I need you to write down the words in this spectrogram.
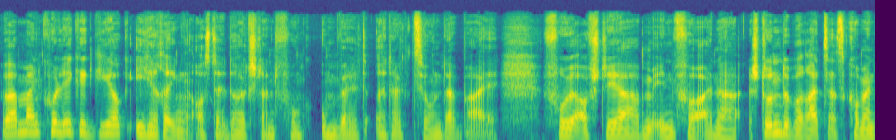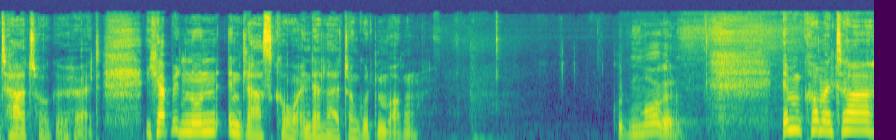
war mein Kollege Georg Ehring aus der Deutschlandfunk Umweltredaktion dabei. Frühaufsteher haben ihn vor einer Stunde bereits als Kommentator gehört. Ich habe ihn nun in Glasgow in der Leitung. Guten Morgen. Guten Morgen. Im Kommentar,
